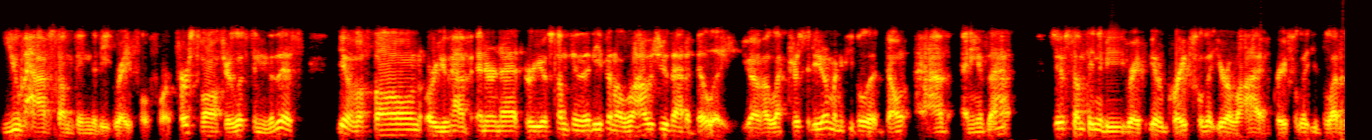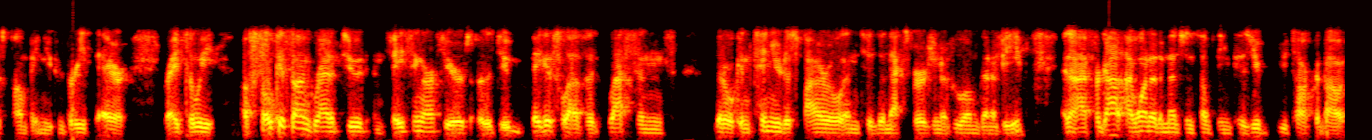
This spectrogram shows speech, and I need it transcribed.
you have something to be grateful for. First of all, if you're listening to this, you have a phone or you have internet or you have something that even allows you that ability. You have electricity. You know many people that don't have any of that. So you have something to be grateful. You're grateful that you're alive, grateful that your blood is pumping, you can breathe air, right? So we a focus on gratitude and facing our fears are the two biggest lessons that will continue to spiral into the next version of who I'm going to be. And I forgot I wanted to mention something because you you talked about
